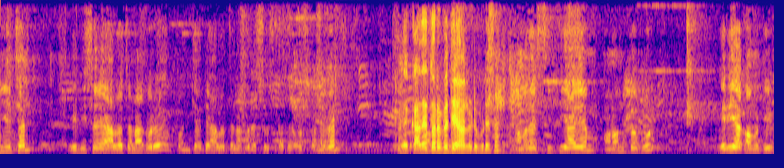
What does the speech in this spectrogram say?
নিয়েছেন। এ বিষয়ে আলোচনা করে পঞ্চায়েতে আলোচনা করে সুস্থ ব্যবস্থা নেবেন। মানে কাদের তরফে দেওয়া হলো ডেপুটেশন? আমাদের সিপিআইএম অনন্তপুর এরিয়া কমিটির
